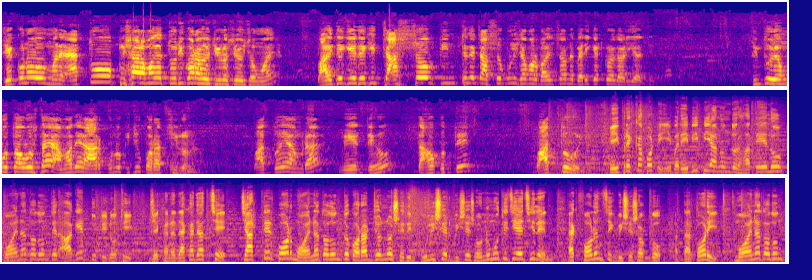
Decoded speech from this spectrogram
যে কোনো মানে এত প্রেশার আমাদের তৈরি করা হয়েছিল সেই সময়, বাড়িতে গিয়ে দেখি চারশো, তিন থেকে চারশো পুলিশ আমার বাড়ির সামনে ব্যারিকেড করে দাঁড়িয়ে আছে। কিন্তু এই মতো অবস্থায় আমাদের আর কোনো কিছু করার ছিল না। বাধ্য হয়ে আমরা মেয়ের দেহ দাহ করতে বাধ্য হই। এই প্রেক্ষাপটে এবার এবিপি আনন্দর হাতে এলো ময়নাতদন্তের আগের দুটি নথি, যেখানে দেখা যাচ্ছে চারটের পর ময়নাতদন্ত করার জন্য সেদিন পুলিশের বিশেষ অনুমতি চেয়েছিলেন এক ফরেন্সিক বিশেষজ্ঞ, আর তারপরই ময়নাতদন্ত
